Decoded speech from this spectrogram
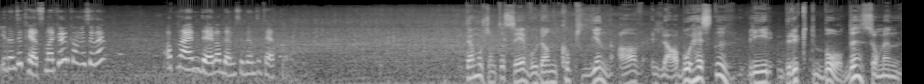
identitetsmarkør, kan vi si det? At den er en del av dems identitet. Det er morsomt å se hvordan kopien av labohesten blir brukt både som en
